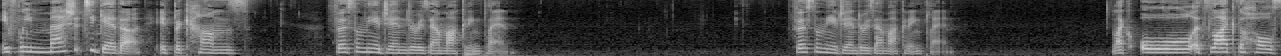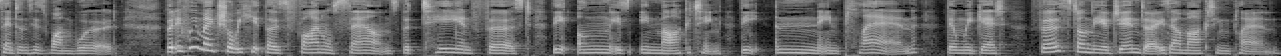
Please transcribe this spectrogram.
If we mash it together, it becomes first on the agenda is our marketing plan. First on the agenda is our marketing plan. Like all, it's like the whole sentence is one word. But if we make sure we hit those final sounds, the T in first, the ng is in marketing, the n in plan, then we get first on the agenda is our marketing plan.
